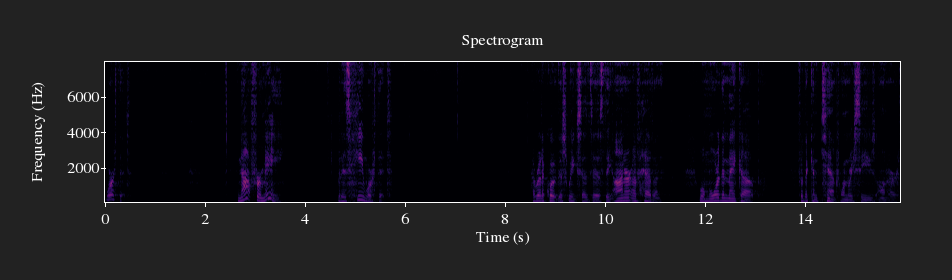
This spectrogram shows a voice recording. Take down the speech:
worth it? Not for me, but is He worth it? I read a quote this week says this The honor of heaven will more than make up for the contempt one receives on earth.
